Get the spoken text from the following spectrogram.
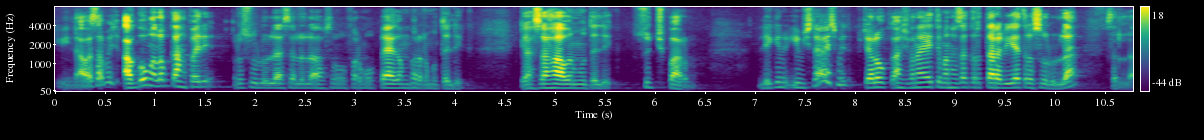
کِہیٖنۍ آو سَمٕجھ اکھ گوٚو مطلب کانٛہہ پَرِ رسول اللہ صلی اللہ وسلم فرمو. پیغمبرن مُتعلِق یا صحاوَن مُتعلِق سُہ تہِ چھُ پَرُن۔ لیکِن یِم چھِنہ ٲسمٕتۍ چلو کانٛہہ چھُ وَنان ہے تِمن ہسا کٔر تربیت رسول اللہ صلی اللہ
